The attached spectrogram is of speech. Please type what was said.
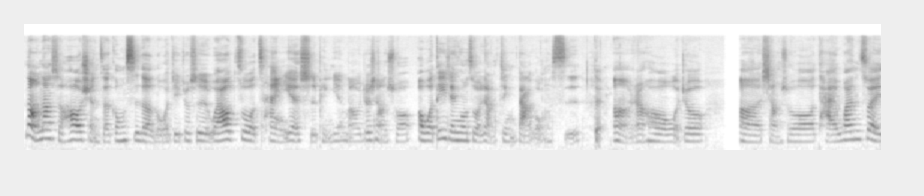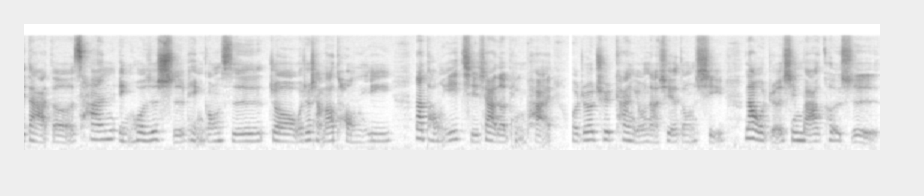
那我那时候选择公司的逻辑就是我要做餐饮业、食品业嘛，我就想说，哦，我第一间公司我想进大公司，对，嗯，然后我就呃想说，台湾最大的餐饮或者是食品公司，就我就想到统一，那统一旗下的品牌。我就去看有哪些东西。那我觉得星巴克是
